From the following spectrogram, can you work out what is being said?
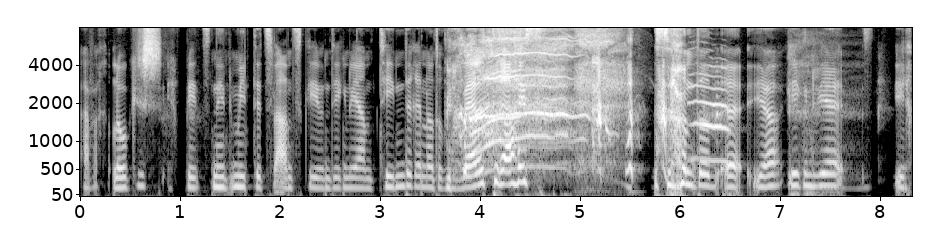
einfach logisch. Ich bin jetzt nicht Mitte 20 und irgendwie am Tinderen oder auf Weltreise. Sondern, äh, ja, irgendwie, ich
